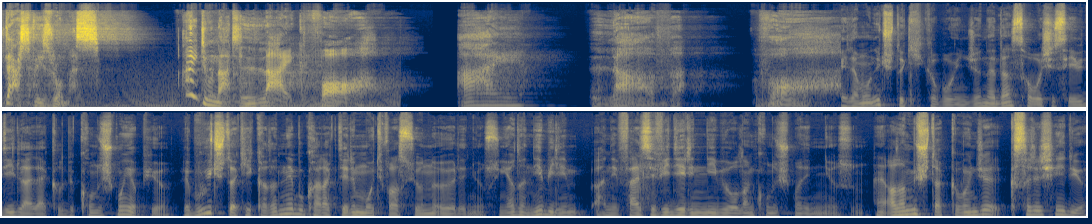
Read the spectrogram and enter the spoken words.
dash these rumors. I do not like war. I love war. Eleman 3 dakika boyunca neden savaşı sevdiğiyle alakalı bir konuşma yapıyor. Ve bu 3 dakikada ne bu karakterin motivasyonunu öğreniyorsun ya da ne bileyim hani felsefi derinliği bir olan konuşma dinliyorsun. Hani adam 3 dakika boyunca kısaca şey diyor.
